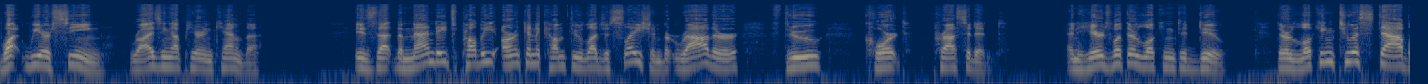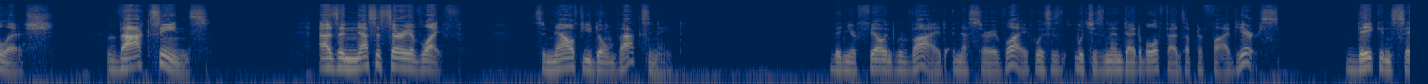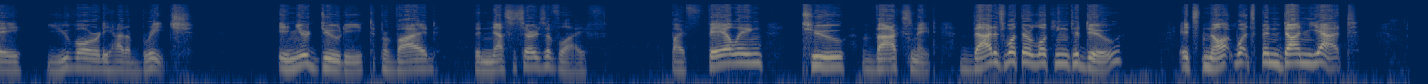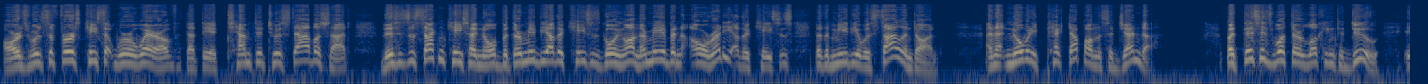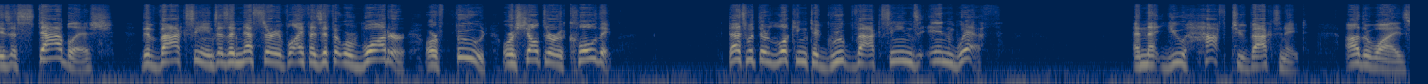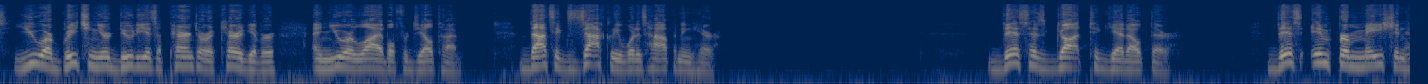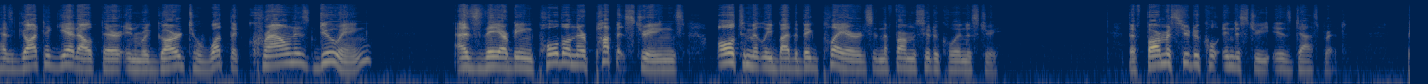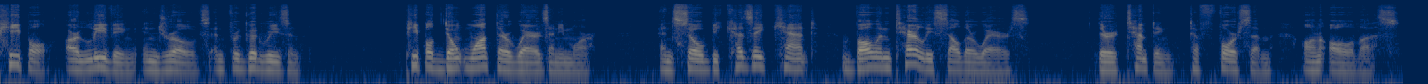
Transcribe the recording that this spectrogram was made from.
what we are seeing rising up here in Canada is that the mandates probably aren't going to come through legislation, but rather through court precedent. And here's what they're looking to do. They're looking to establish vaccines as a necessary of life. So now if you don't vaccinate, then you're failing to provide a necessary of life, which is, which is an indictable offense up to five years. They can say you've already had a breach in your duty to provide the necessaries of life by failing to vaccinate. That is what they're looking to do. It's not what's been done yet. Ours was the first case that we're aware of that they attempted to establish that. This is the second case I know, but there may be other cases going on. There may have been already other cases that the media was silent on and that nobody picked up on this agenda. But this is what they're looking to do, is establish the vaccines as a necessary of life as if it were water or food or shelter or clothing. That's what they're looking to group vaccines in with. And that you have to vaccinate. Otherwise, you are breaching your duty as a parent or a caregiver and you are liable for jail time. That's exactly what is happening here. This has got to get out there. This information has got to get out there in regard to what the Crown is doing as they are being pulled on their puppet strings ultimately by the big players in the pharmaceutical industry. The pharmaceutical industry is desperate. People are leaving in droves, and for good reason. People don't want their wares anymore. And so because they can't voluntarily sell their wares, they're attempting to force them on all of us.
